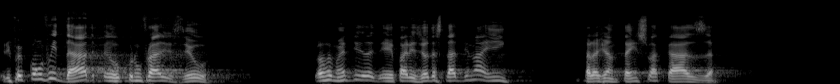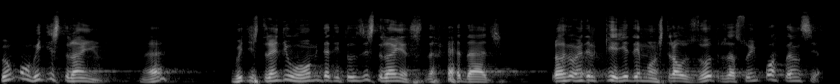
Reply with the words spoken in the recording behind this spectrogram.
ele foi convidado por um fariseu provavelmente fariseu da cidade de Naim, para jantar em sua casa. Foi um convite estranho, né? Convite estranho de um homem de atitudes estranhas, na verdade. Provavelmente ele queria demonstrar aos outros a sua importância.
